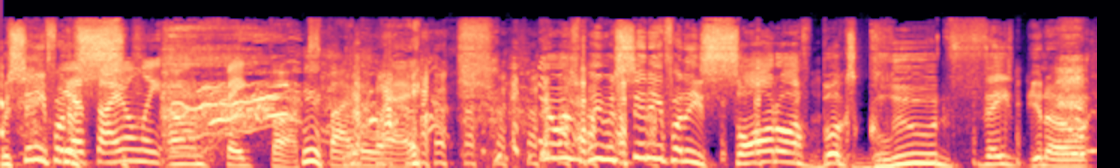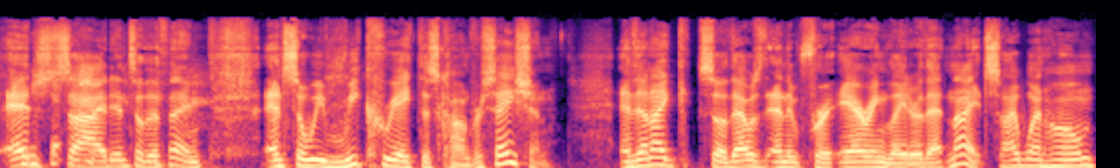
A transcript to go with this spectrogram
we're sitting in front Yes, of. Yes, I only own fake books, by the way. it was, we were sitting in front of these sawed-off books, glued, face, you know, edge side into the thing, and so we recreate this conversation. And then I, so that was, and then for airing later that night. So I went home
